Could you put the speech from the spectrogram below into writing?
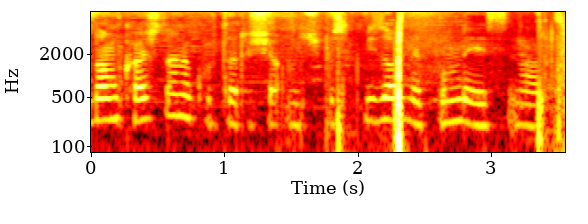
Adam kaç tane kurtarış yapmış. Biz, bir zahmet bunu da yesin artık.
